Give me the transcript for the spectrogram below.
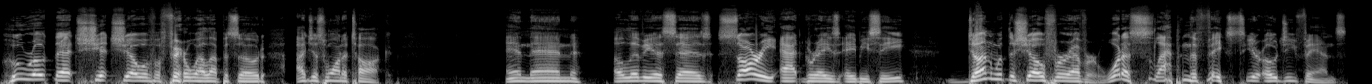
Who wrote that shit show of a farewell episode? I just want to talk. And then Olivia says, Sorry, at Grey's ABC. Done with the show forever. What a slap in the face to your OG fans.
